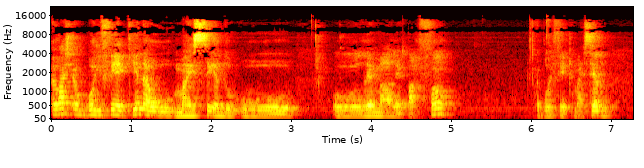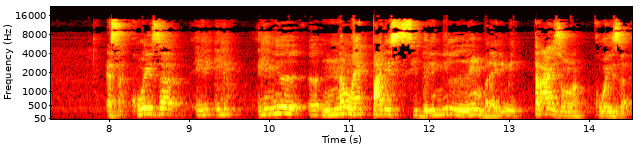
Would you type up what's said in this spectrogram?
eu acho que eu borrifei aqui, né, o, mais cedo, o, o Le Male Parfum. Eu borrifei aqui mais cedo. Essa coisa, ele, ele, ele me, não é parecido, ele me lembra, ele me traz uma coisa,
